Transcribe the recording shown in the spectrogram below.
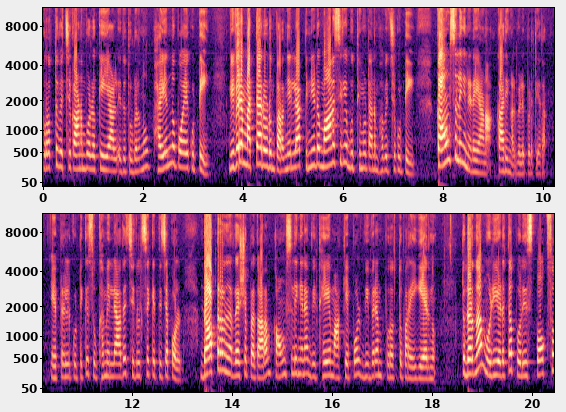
പുറത്തു വെച്ച് കാണുമ്പോഴൊക്കെ ഇയാൾ ഇത് തുടർന്നു. ഭയന്നു പോയ കുട്ടി വിവരം മറ്റാരോടും പറഞ്ഞില്ല. പിന്നീട് മാനസിക ബുദ്ധിമുട്ട് അനുഭവിച്ച കുട്ടി. കൗൺസിലിങ്ങിനിടെയാണ് കാര്യങ്ങൾ വെളിപ്പെടുത്തിയത്. ഏപ്രിലിൽ കുട്ടിക്ക് സുഖമില്ലാതെ ചികിത്സയ്ക്ക് എത്തിച്ചപ്പോൾ ഡോക്ടർ നിർദ്ദേശപ്രകാരം കൗൺസിലിങ്ങിന് വിധേയമാക്കിയപ്പോൾ വിവരം പുറത്തു പറയുകയായിരുന്നു. തുടർന്ന് മൊഴിയെടുത്ത് പോലീസ് പോക്സോ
